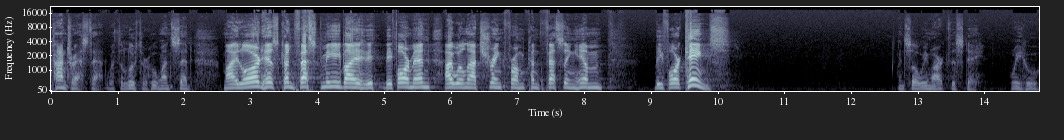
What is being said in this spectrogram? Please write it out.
Contrast that with the Luther who once said, My Lord has confessed me by, before men. I will not shrink from confessing him before kings. And so we mark this day, we who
